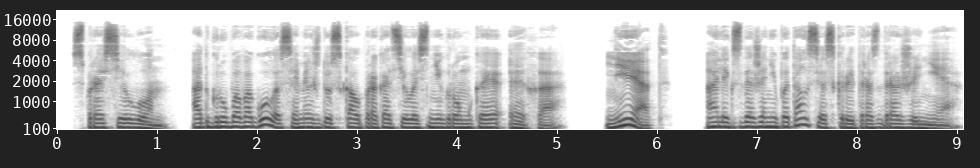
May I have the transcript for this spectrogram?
— спросил он. От грубого голоса между скал прокатилось негромкое эхо. «Нет». Алекс даже не пытался скрыть раздражение.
